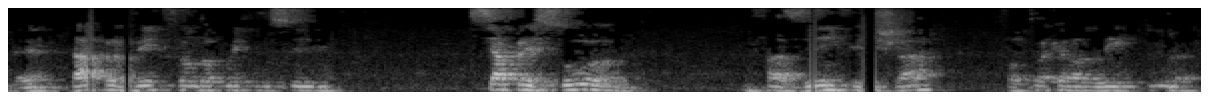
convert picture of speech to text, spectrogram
né? Dá para ver que foi um documento que você se apressou em fazer, em fechar, faltou aquela leitura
